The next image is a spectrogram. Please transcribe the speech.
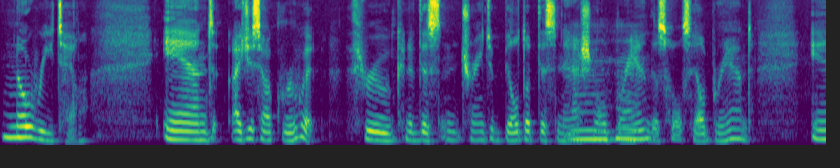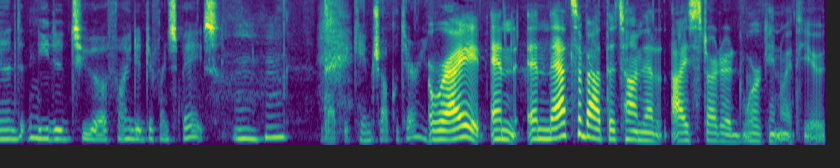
no retail, and I just outgrew it through kind of this trying to build up this national brand, this wholesale brand, and needed to uh, find a different space. Mm-hmm. That became Chocolaterian. Right. And and that's about the time that I started working with you.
